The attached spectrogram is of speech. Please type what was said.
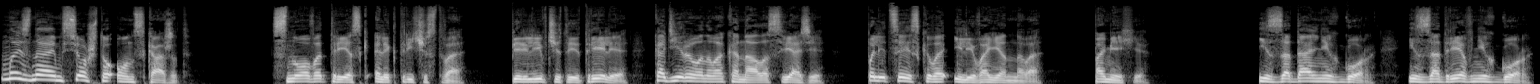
Мы знаем все, что он скажет. Снова треск электричества переливчатые трели кодированного канала связи, полицейского или военного, помехи. Из-за дальних гор, из-за древних гор,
